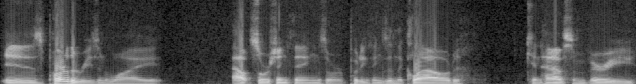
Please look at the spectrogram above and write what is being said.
is part of the reason why outsourcing things or putting things in the cloud can have some very,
